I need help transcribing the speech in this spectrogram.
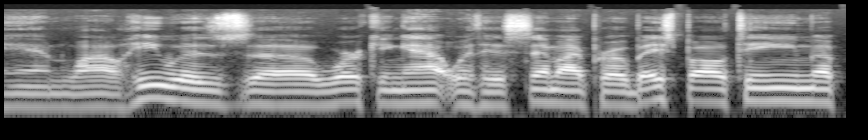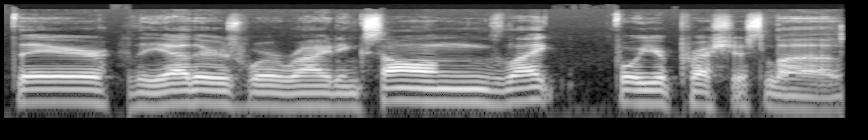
and while he was uh, working out with his semi-pro baseball team up there, the others were writing songs like "For Your Precious Love."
